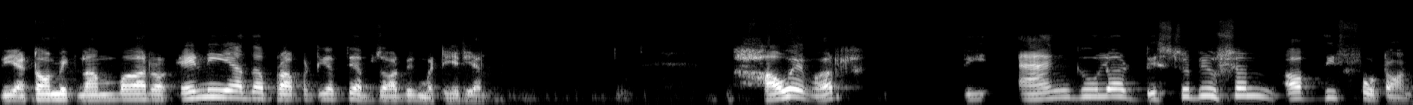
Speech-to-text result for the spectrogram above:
the atomic number or any other property of the absorbing material. However, the angular distribution of the photon.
